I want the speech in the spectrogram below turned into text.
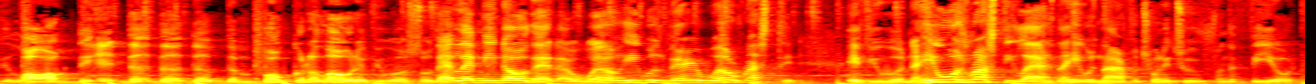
logged the the the, the, the bulk of the load, if you will. So that let me know that uh, well, he was very well rested, if you will. Now he was rusty last night. He was nine for 22 from the field.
